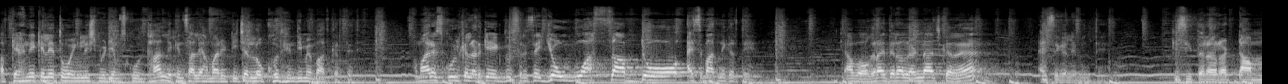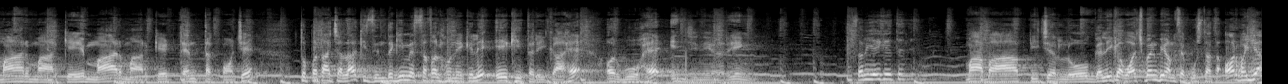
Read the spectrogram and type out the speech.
अब कहने के लिए तो इंग्लिश मीडियम स्कूल था, लेकिन साले हमारे टीचर लोग खुद हिंदी में बात करते थे। हमारे स्कूल के लड़के एक दूसरे से यो व्हाट्सअप डो ऐसे बात नहीं करते क्या भोग रहा है तेरा लंडा आजकल, है? ऐसे गले मिलते हैं। किसी तरह रट्टा मार मार के मार मार के टेंथ तक पहुँचे तो पता चला कि ज़िंदगी में सफल होने के लिए एक ही तरीका है, और वो है इंजीनियरिंग सब यही कहते थे। माँ बाप टीचर लोग, गली का वॉचमैन भी हमसे पूछता था, और भैया,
